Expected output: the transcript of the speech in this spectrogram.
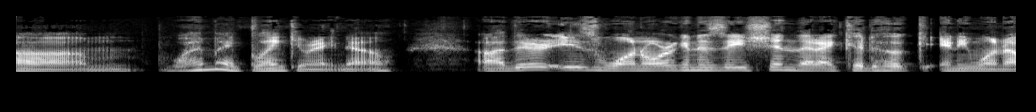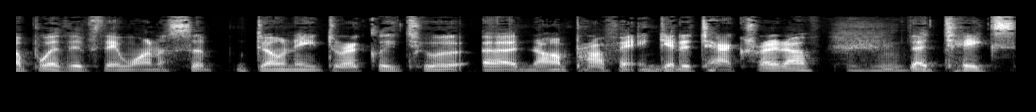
um why am i blanking right now uh, there is one organization that i could hook anyone up with if they want to sub- donate directly to a, a nonprofit and get a tax write-off Mhm. that takes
